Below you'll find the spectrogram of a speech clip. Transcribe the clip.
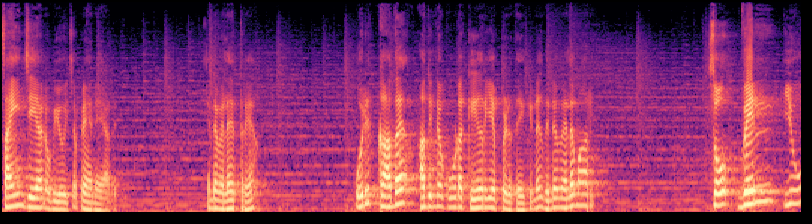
സൈൻ ചെയ്യാൻ ഉപയോഗിച്ച പേനയാണ്. എന്റെ വില എത്രയാ? ഒരു കഥ അതിന്റെ കൂടെ കയറിയപ്പോഴത്തേക്കിന് ഇതിന്റെ വില മാറി. So when you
